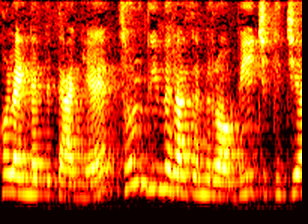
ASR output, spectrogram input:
Kolejne pytanie. Co lubimy razem robić? Gdzie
